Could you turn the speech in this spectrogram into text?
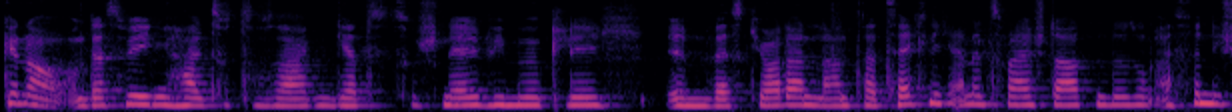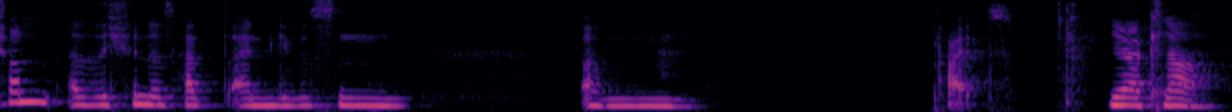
Genau, und deswegen halt sozusagen jetzt so schnell wie möglich im Westjordanland tatsächlich eine Zwei-Staaten-Lösung. Das finde ich schon, also ich finde, es hat einen gewissen ähm, Reiz. Ja, klar.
